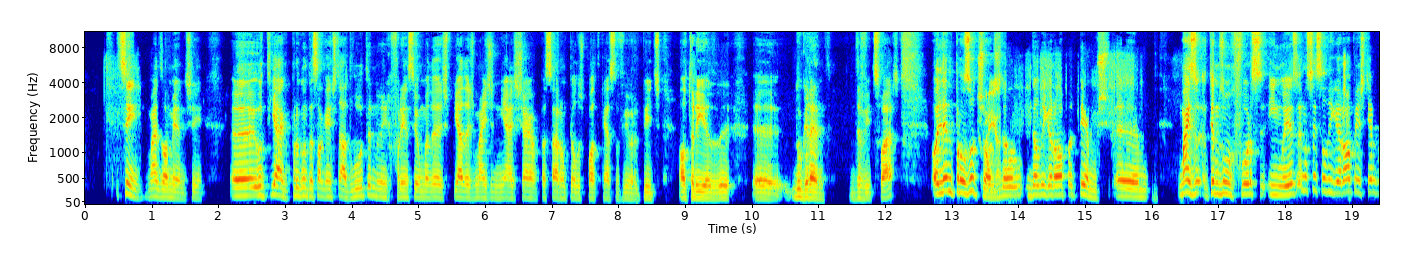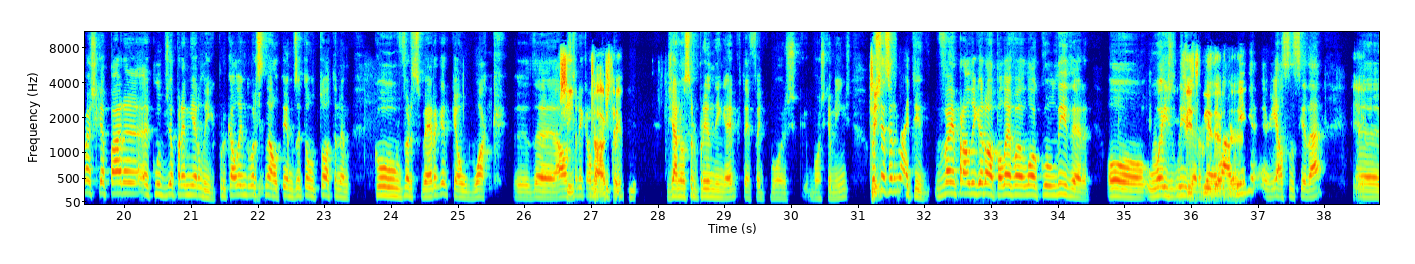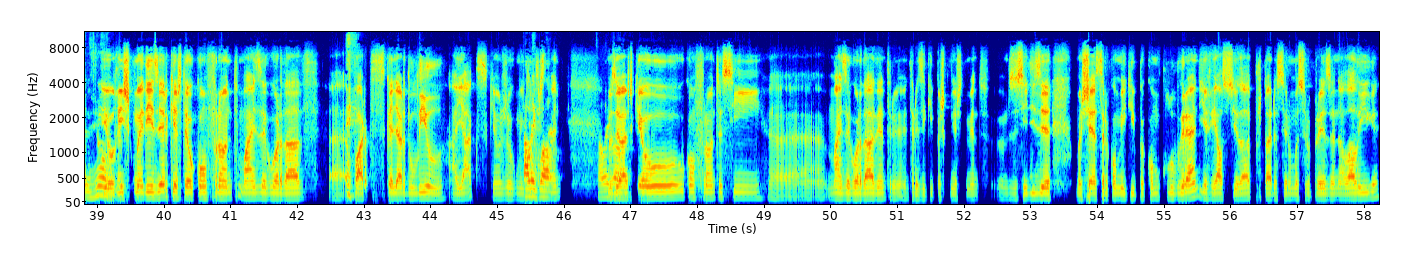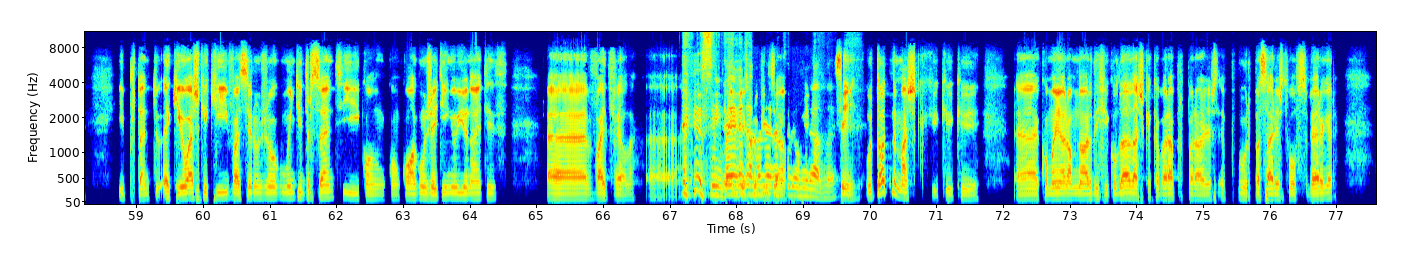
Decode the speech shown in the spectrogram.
Sim, mais ou menos, sim. Uh, o Tiago pergunta se alguém está de luta, em referência a uma das piadas mais geniais que já passaram pelos podcasts do Fever Pitch, autoria de, uh, do grande David Soares. Olhando para os outros jogos da, da, Liga Europa, temos uh, mais, temos um reforço inglês. Eu não sei se a Liga Europa este ano vai escapar a, a clubes da Premier League, porque além do Arsenal temos então o Tottenham com o Versberger, que é o WAC uh, da Áustria, Sim, que é uma Áustria. que já não surpreende ninguém, porque tem feito bons, bons caminhos. O Manchester United vem para a Liga Europa, leva logo o líder, ou o ex-líder da Liga, a Real Sociedade. Uh, jogo... Eu arrisco-me a dizer que este é o confronto mais aguardado a parte, se calhar, do Lille Ajax, que é um jogo muito Tal interessante. Mas eu acho que é o, o confronto assim uh, mais aguardado entre, entre as equipas que neste momento, vamos assim dizer, Manchester como equipa como clube grande e a Real Sociedade por estar a ser uma surpresa na La Liga. E portanto, aqui eu acho que aqui vai ser um jogo muito interessante e com, com, com algum jeitinho o United uh, vai de vela. Uh, Sim, vai arranjar maneira de ser eliminado, não é? Sim, o Tottenham acho que, que, que uh, com maior ou menor dificuldade, acho que acabará por, este, por passar este Wolfsberger.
